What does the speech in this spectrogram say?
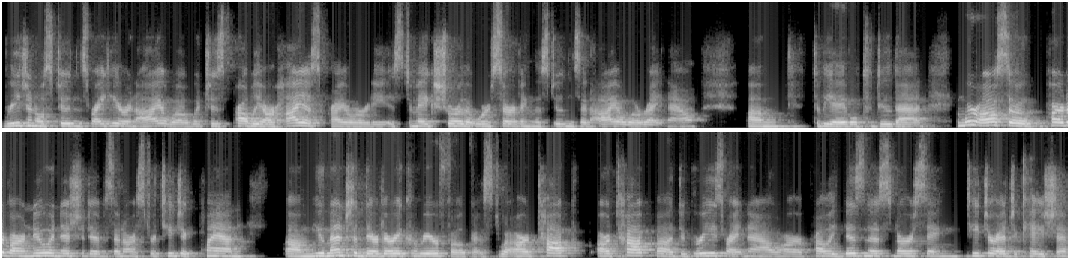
regional students right here in Iowa, which is probably our highest priority, is to make sure that we're serving the students in Iowa right now. Um, to be able to do that. And we're also part of our new initiatives and our strategic plan. Um, you mentioned they're very career focused. Our top our top uh, degrees right now are probably business, nursing, teacher education.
